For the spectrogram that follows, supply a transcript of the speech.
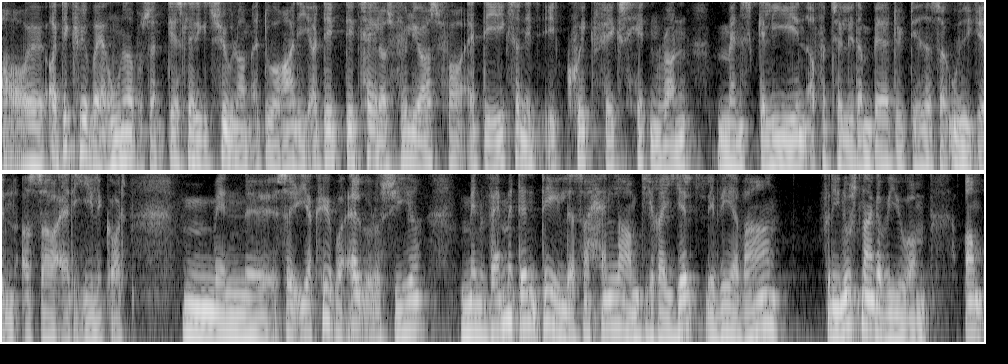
Og, øh, og det køber jeg 100%. Det er jeg slet ikke i tvivl om, at du har ret i. Og det, det taler selvfølgelig også for, at det er ikke sådan et, et quick fix, hit and run. Man skal lige ind og fortælle lidt om bæredygtighed, og så ud igen, og så er det hele godt. Men øh, så jeg køber alt, hvad du siger. Men hvad med den del, der så handler om, de reelt leverer varen? Fordi nu snakker vi jo om, om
